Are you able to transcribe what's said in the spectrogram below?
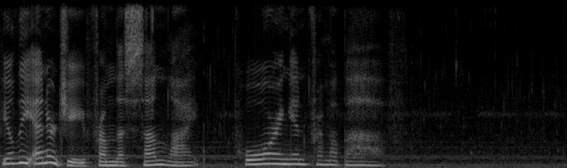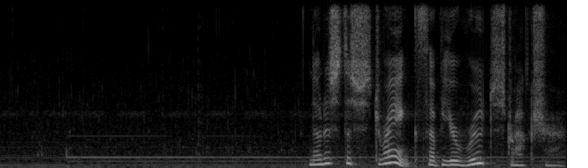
Feel the energy from the sunlight pouring in from above. Notice the strength of your root structure.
